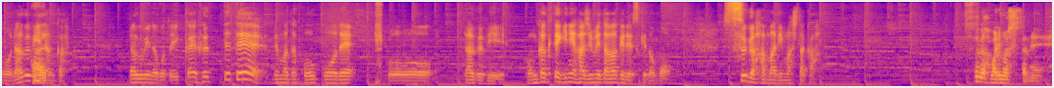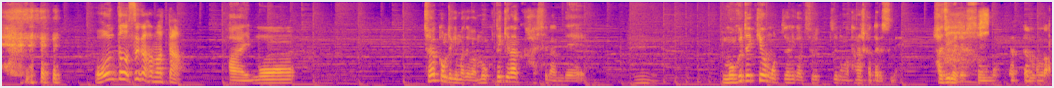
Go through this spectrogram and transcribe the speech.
もうラグビーなんか、ラグビーのこと一回振っててでまた高校でこうラグビー本格的に始めたわけですけどもすぐハマりましたか？すぐハマりましたね。本当？すぐハマった？はい、もう、中学校の時までは目的なく走ってたんで、目的を持って何かをするっていうのが楽しかったですね。初めてそうやったのが。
